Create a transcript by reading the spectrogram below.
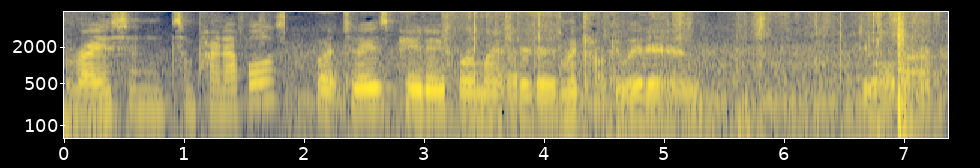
rice, and some pineapples. But today's payday for my editor. I'm gonna calculate it and do all that.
